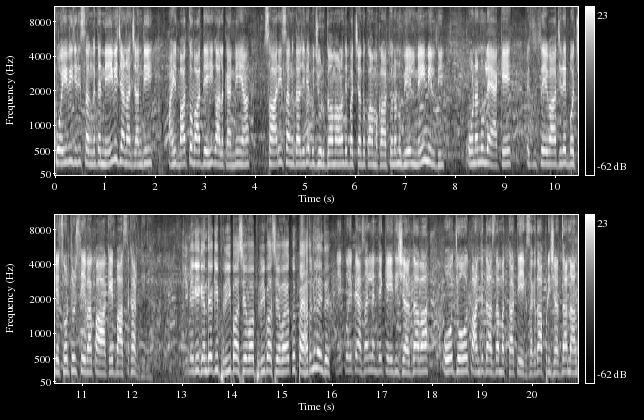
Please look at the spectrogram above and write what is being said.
ਕੋਈ ਵੀ ਜਿਹੜੀ ਸੰਗਤ ਨਹੀਂ ਵੀ ਜਾਣਾ ਚਾਹੁੰਦੀ ਅਸੀਂ ਵੱਧ ਤੋਂ ਵੱਧ ਇਹੀ ਗੱਲ ਕਹਿੰਦੇ ਆ ਸਾਰੀ ਸੰਗਤਾਂ ਜਿਹੜੀਆਂ ਬਜ਼ੁਰਗਾਂ ਵਾ ਉਹਨਾਂ ਦੇ ਬੱਚਿਆਂ ਤੋਂ ਕੰਮ ਕਾਰ ਤੋਂ ਉਹਨਾਂ ਨੂੰ ਵੇਲ ਨਹੀਂ ਮਿਲਦੀ ਉਹਨਾਂ ਨੂੰ ਲੈ ਕੇ ਸੇਵਾ ਜਿਹੜੇ ਬੱਚੇ ਥੋੜ੍ਹੀ ਥੋੜ੍ਹੀ ਸੇਵਾ ਪਾ ਕੇ ਬੱਸ ਖੜਦੇ ਨੇ। ਜਿਵੇਂ ਕਿ ਕਹਿੰਦੇ ਆ ਕਿ ਫ੍ਰੀ ਬੱਸ ਸੇਵਾ ਫ੍ਰੀ ਬੱਸ ਸੇਵਾ ਹੈ ਕੋਈ ਪੈਸਾ ਤਾਂ ਨਹੀਂ ਲੈਂਦੇ? ਨਹੀਂ ਕੋਈ ਪੈਸਾ ਨਹੀਂ ਲੈਂਦੇ ਕਿਸੇ ਦੀ ਸ਼ਰਧਾ ਵਾ ਉਹ ਜੋ 5-10 ਦਾ ਮੱਥਾ ਟੇਕ ਸਕਦਾ ਆਪਣੀ ਸ਼ਰਧਾ ਨਾਲ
